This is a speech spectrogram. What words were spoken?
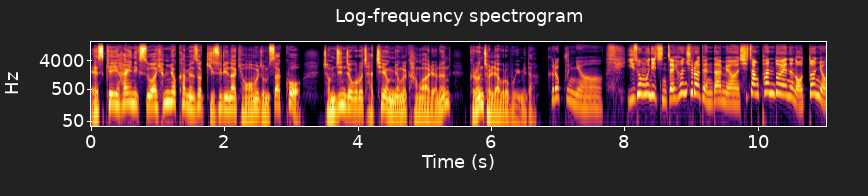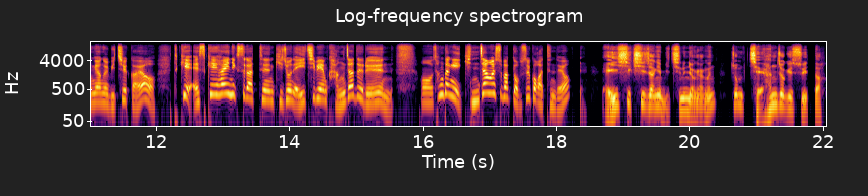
SK 하이닉스와 협력하면서 기술이나 경험을 좀 쌓고 점진적으로 자체 역량을 강화하려는 그런 전략으로 보입니다. 그렇군요. 이 소문이 진짜 현실화된다면 시장 판도에는 어떤 영향을 미칠까요? 특히 SK 하이닉스 같은 기존 HBM 강자들은 어, 상당히 긴장할 수밖에 없을 것 같은데요. A식 시장에 미치는 영향은 좀 제한적일 수 있다.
